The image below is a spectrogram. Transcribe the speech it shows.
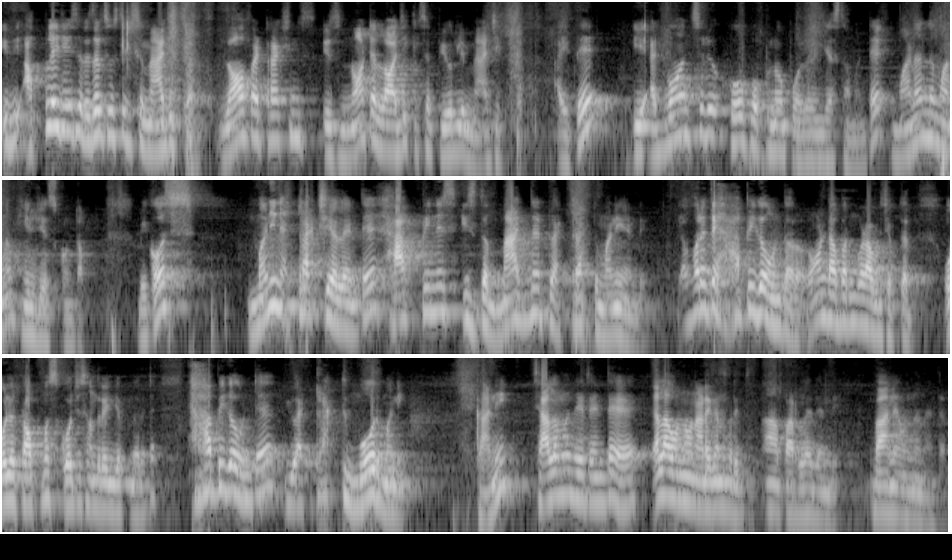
ఇది అప్లై చేసే రిజల్ట్స్ వస్తే it's magic sir law of attractions is not a logic it's a purely magic అయితే ఈ అడ్వాన్స్డ్ హో హోప్నో పోలో ఏం చేస్తామంటే మనల్ని మనం హీల్ చేసుకుంటాం. బికాస్ మనీని అట్రాక్ట్ చేయాలంటే happiness is the magnet to attract money అండి. ఎవరైతే హ్యాపీగా ఉంటారో రాన్ డాబర్ని కూడా ఆవిడ చెప్తారు. ఓలో టాప్ మోస్ట్ కోచెస్ అందరూ ఏం చెప్తున్నారంటే హ్యాపీగా ఉంటే యూ అట్రాక్ట్ మోర్ మనీ కానీ చాలామంది ఏంటంటే ఎలా ఉన్నామని అని అడగను మరి పర్లేదండి బాగానే ఉన్నాను అంటారు.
